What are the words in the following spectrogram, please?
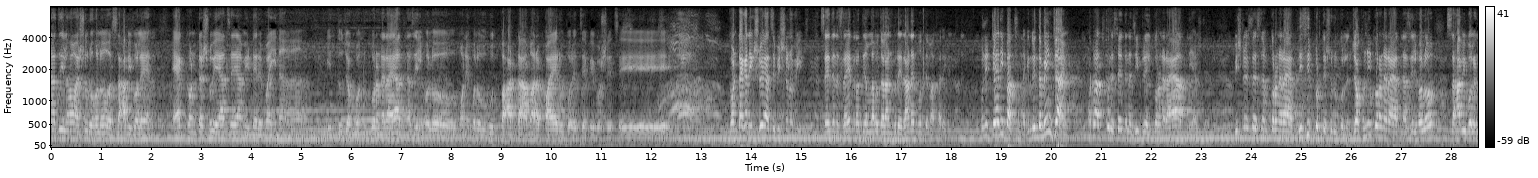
নাজিল হওয়া শুরু হলো। সাহাবী বলেন, এক ঘণ্টা শুয়ে আছে, আমি টের পাই না। কিন্তু যখন কোরআনের আয়াত নাজিল হলো, মনে হলো উহুদ পাহাড়টা আমার পায়ের উপরে চেপে বসেছে। ঘন্টাখানিক শুয়ে আছে বিশ্বনবী আনহুর এই রানের মধ্যে মাথা রেখে উনি পাচ্ছেন না, কিন্তু ইন দ্য টাইম হঠাৎ করে কোরআনের আয়াত নিয়ে আসলেন। বিষ্ণু ইসা ইসলাম কোরআনের আয়াত রিসিভ করতে শুরু করলেন। যখনই কোরআনের আয়াত নাজিল হলো, সাহাবী বলেন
